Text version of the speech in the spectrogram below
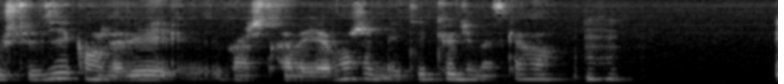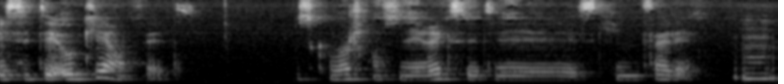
je te dis, quand, quand je travaillais avant, je ne mettais que du mascara. Mhm. Et c'était OK, en fait. Parce que moi, je considérais que c'était ce qu'il me fallait. Mhm.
